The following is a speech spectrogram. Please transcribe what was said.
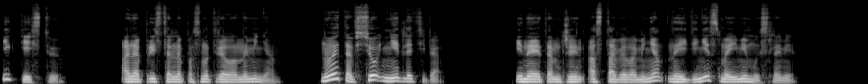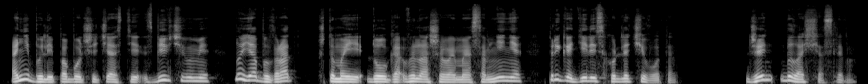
и к действию». Она пристально посмотрела на меня. «Но это все не для тебя». И на этом Джейн оставила меня наедине с моими мыслями. Они были по большей части сбивчивыми, но я был рад, что мои долго вынашиваемые сомнения пригодились хоть для чего-то. Джейн была счастлива.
